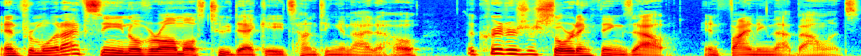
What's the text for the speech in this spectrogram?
and from what I've seen over almost two decades hunting in Idaho, the critters are sorting things out and finding that balance.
